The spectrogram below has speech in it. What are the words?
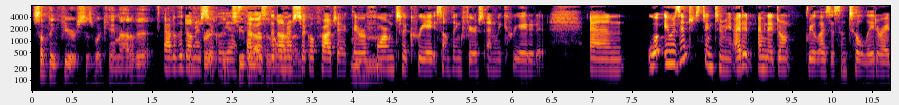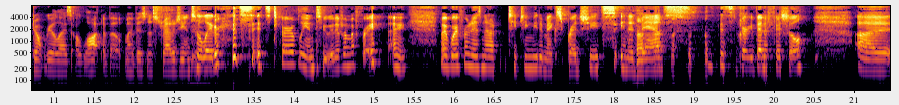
Something fierce is what came out of it. Out of the Donor Circle, yes. That was the Donor Circle project. They were formed to create something fierce, and we created it. And well, it was interesting to me. I didn't. I mean, I don't realize this until later. I don't realize a lot about my business strategy until Yeah. later. It's it's terribly intuitive. I'm afraid. I, my boyfriend is now teaching me to make spreadsheets in advance. it's very beneficial. Uh,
